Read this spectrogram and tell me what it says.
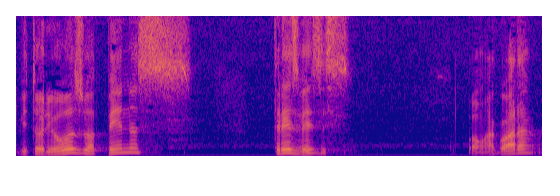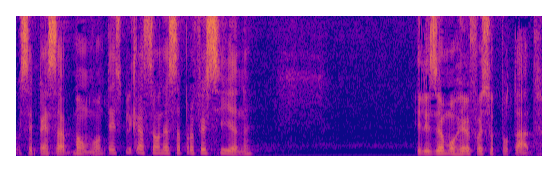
vitorioso apenas três vezes. Bom, agora você pensa, bom, vamos ter explicação dessa profecia, né? Eliseu morreu e foi sepultado.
